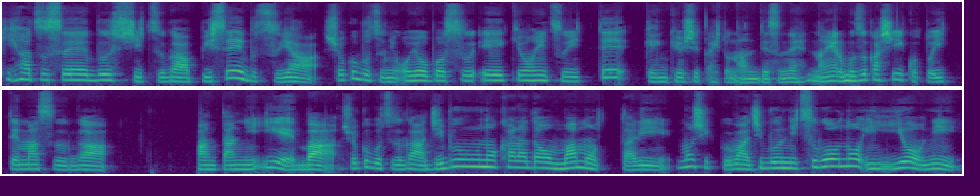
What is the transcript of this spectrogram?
揮発性物質が微生物や植物に及ぼす影響について研究してた人なんですね。なんやら難しいこと言ってますが、簡単に言えば、植物が自分の体を守ったり、もしくは自分に都合のいいように、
